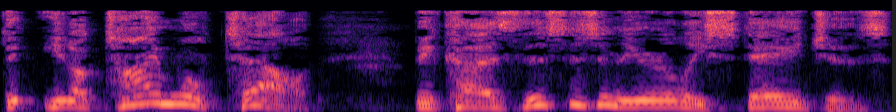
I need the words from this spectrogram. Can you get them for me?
the, you know, time will tell because this is in the early stages,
